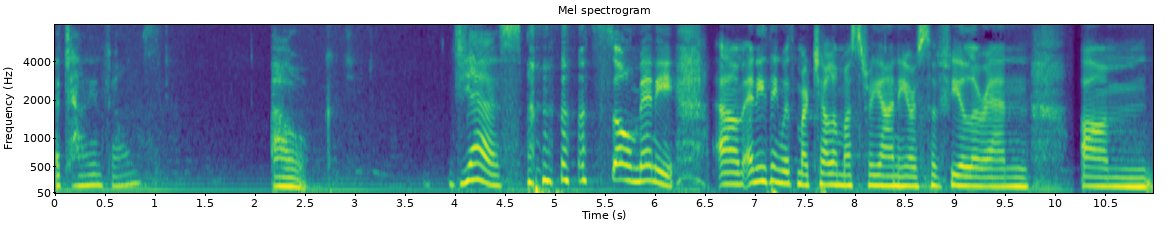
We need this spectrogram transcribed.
Italian films? Oh, yes, so many. Um, anything with Marcello Mastroianni or Sophia Loren. Um,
